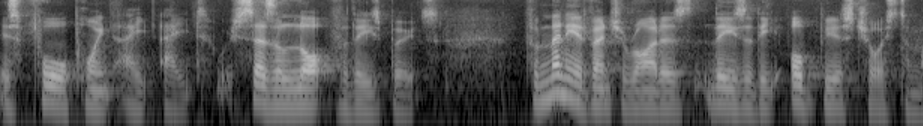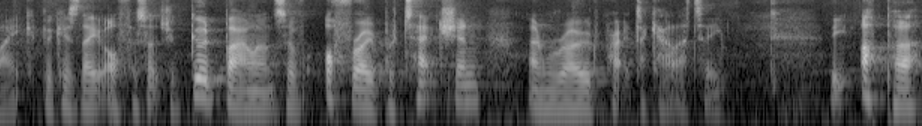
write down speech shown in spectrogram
is 4.88, which says a lot for these boots. For many adventure riders, these are the obvious choice to make because they offer such a good balance of off-road protection and road practicality. The upper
